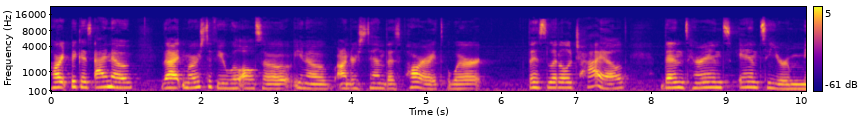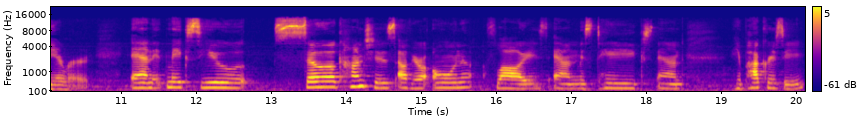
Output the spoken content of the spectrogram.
hard because I know that most of you will also, you know, understand this part where this little child then turns into your mirror and it makes you so conscious of your own flaws and mistakes and hypocrisy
